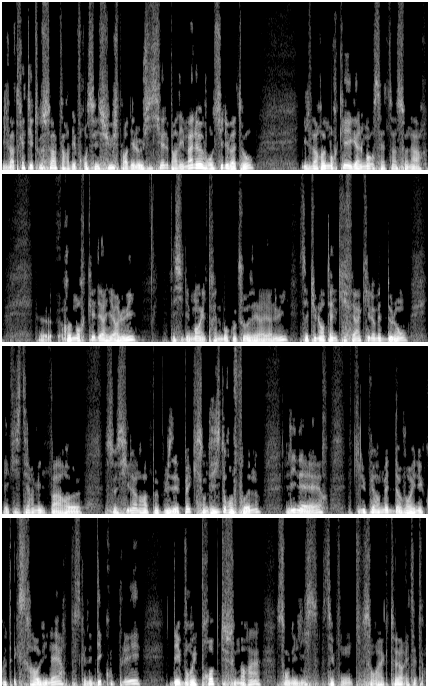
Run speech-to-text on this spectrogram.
Il va traiter tout ça par des processus, par des logiciels, par des manœuvres aussi du bateau. Il va remorquer également certains sonars, euh, remorquer derrière lui décidément, il traîne beaucoup de choses derrière lui. C'est une antenne qui fait un kilomètre de long et qui se termine par euh, ce cylindre un peu plus épais, qui sont des hydrophones linéaires, qui lui permettent d'avoir une écoute extraordinaire, parce qu'elle est découplée des bruits propres du sous-marin, son hélice, ses pompes, son réacteur, etc.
